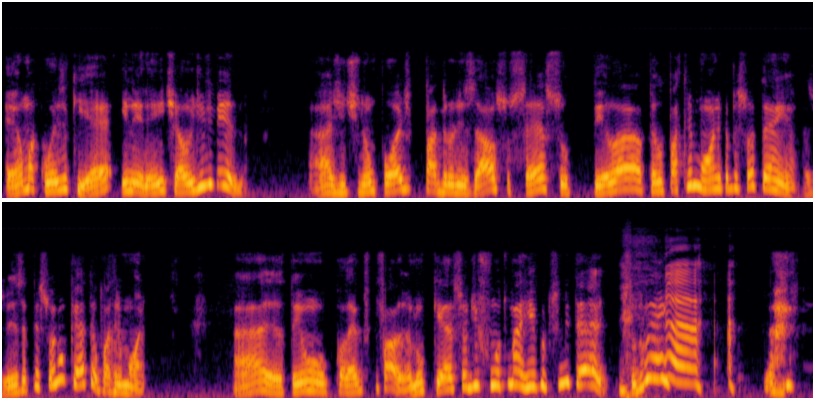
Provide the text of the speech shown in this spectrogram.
é uma coisa que é inerente ao indivíduo. A gente não pode padronizar o sucesso pela, pelo patrimônio que a pessoa tenha. Às vezes a pessoa não quer ter o patrimônio. Ah, eu tenho colegas que falam, eu não quero ser o defunto mais rico do cemitério. Tudo bem.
